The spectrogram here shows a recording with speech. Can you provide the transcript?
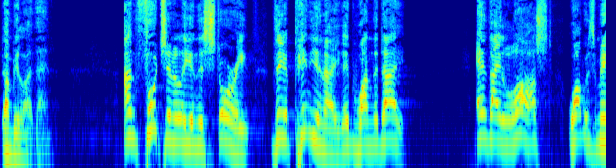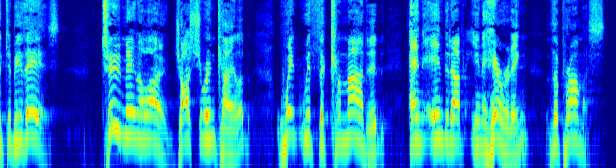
don't be like that. Unfortunately, in this story, the opinionated won the day. And they lost what was meant to be theirs. Two men alone, Joshua and Caleb, went with the commanded and ended up inheriting the promise.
